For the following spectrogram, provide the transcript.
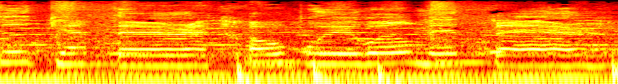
Together, I hope we will meet there.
